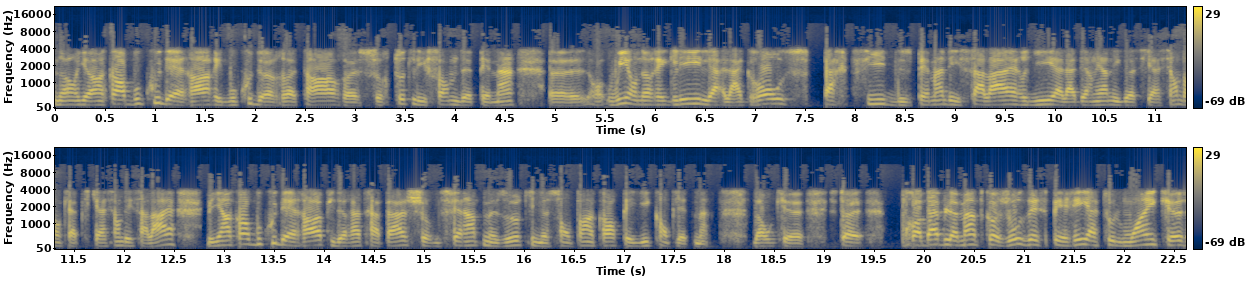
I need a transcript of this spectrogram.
Non, il y a encore beaucoup d'erreurs et beaucoup de retards euh, sur toutes les formes de paiement. Euh, oui, on a réglé la, grosse partie du paiement des salaires liés à la dernière négociation, donc l'application des salaires, mais il y a encore beaucoup d'erreurs puis de rattrapages sur différentes mesures qui ne sont pas encore payées complètement. Donc, euh, c'est un, probablement, en tout cas, j'ose espérer à tout le moins que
